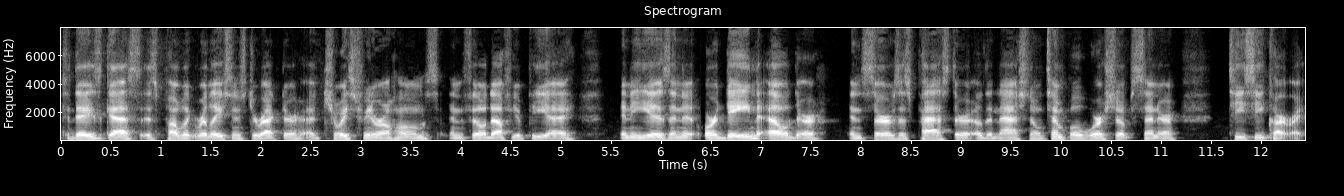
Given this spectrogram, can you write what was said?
Today's guest is Public Relations Director at Choice Funeral Homes in Philadelphia, PA, and he is an ordained elder and serves as pastor of the National Temple Worship Center, TC Cartwright.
